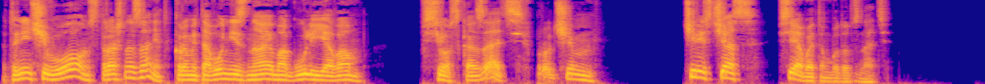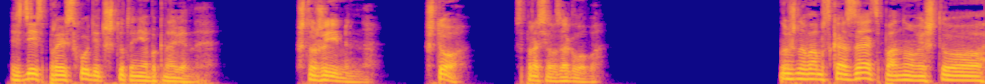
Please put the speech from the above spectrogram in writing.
«Это ничего, он страшно занят. Кроме того, не знаю, могу ли я вам все сказать. Впрочем, Через час все об этом будут знать. Здесь происходит что-то необыкновенное. Что же именно? Что? Спросил Заглоба. Нужно вам сказать, панове, что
